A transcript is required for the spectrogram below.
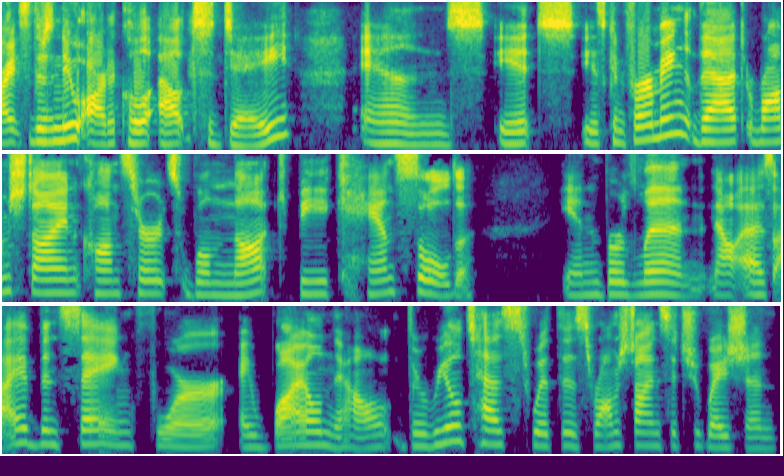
right, so there's a new article out today, and it is confirming that Rammstein concerts will not be canceled in Berlin. Now, as I have been saying for a while now, the real test with this Rammstein situation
